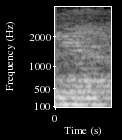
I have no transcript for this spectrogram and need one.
Yeah.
